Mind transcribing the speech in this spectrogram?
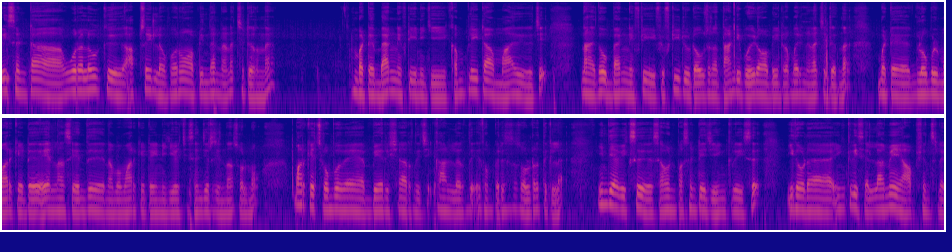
ரீசெண்டாக ஓரளவுக்கு அப்சைடில் வரும் அப்படின்னு தான் நினச்சிட்டு இருந்தேன். பட்டு பேங்க் நிஃப்டி இன்றைக்கி கம்ப்ளீட்டாக மாறிடுச்சு. நான் ஏதோ பேங்க் நிஃப்டி ஃபிஃப்டி டூ தௌசண்டை தாண்டி போயிடும் அப்படின்ற மாதிரி நினச்சிட்டு இருந்தேன். பட்டு குளோபல் மார்க்கெட்டு எல்லாம் சேர்ந்து நம்ம மார்க்கெட்டை இன்றைக்கி வச்சு செஞ்சிருச்சுன்னு தான் சொல்லணும். மார்க்கெட்ஸ் ரொம்பவே பேரிஷாக இருந்துச்சு. காலிலேருந்து எதுவும் பெருசாக சொல்கிறதுக்கு இல்லை. India VIX seven percentage increase இதோட இன்க்ரீஸ் எல்லாமே ஆப்ஷன்ஸில்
